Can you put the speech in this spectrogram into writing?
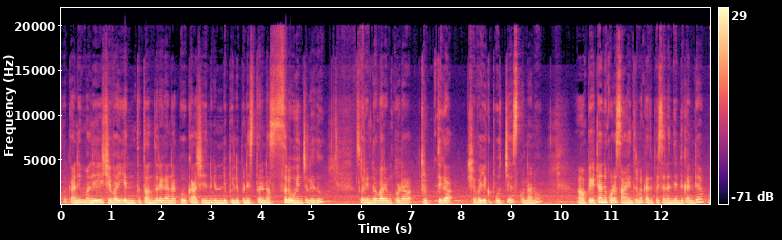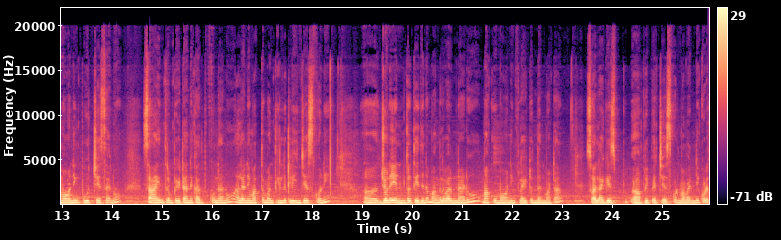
సో కానీ మళ్ళీ శివయ్య ఎంత తొందరగా నాకు కాశీ నుండి పిలుపునిస్తారని అస్సలు ఊహించలేదు. సో రెండో వారం కూడా తృప్తిగా శివయ్యకు పూజ చేసుకున్నాను. ఆ పీఠాన్ని కూడా సాయంత్రమే కదిపేశానండి. ఎందుకంటే మార్నింగ్ పూజ చేశాను. సాయంత్రం పీఠాన్ని కదుపుకున్నాను. అలానే మొత్తం అంత ఇల్లు క్లీన్ చేసుకొని జూలై ఎనిమిదో తేదీన మంగళవారం నాడు మాకు మార్నింగ్ ఫ్లైట్ ఉందన్నమాట. సో ఆ లగేజ్ ప్రిపేర్ చేసుకోవడం అవన్నీ కూడా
